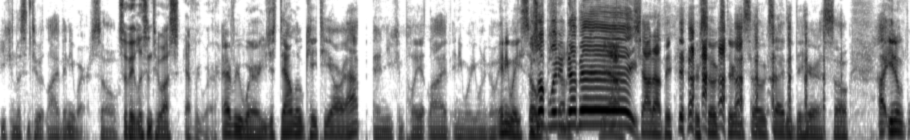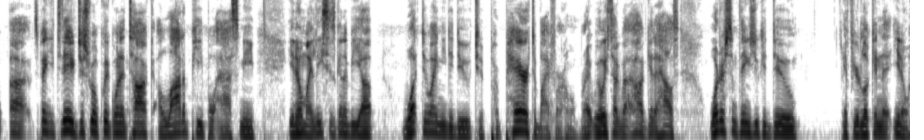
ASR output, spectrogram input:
you can listen to it live anywhere. So So they listen to us everywhere. everywhere, you just download KTAR app and you can play it live anywhere you want to go. Anyway, so What's up, Wayne and Debbie? Yeah, shout out! They, they're so they're so excited to hear us. So, uh, you know, uh, Spanky, today, just real quick, want to talk. A lot of people ask me, you know, my lease is going to be up. What do I need to do to prepare to buy for a home? Right? We always talk about, oh, get a house. What are some things you could do if you're looking at you know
